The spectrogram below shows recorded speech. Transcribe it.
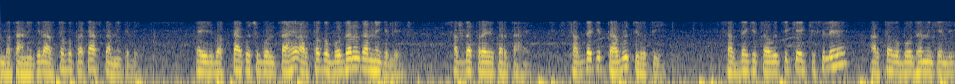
बताने के लिए अर्थ को प्रकाश करने के लिए। कई वक्ता कुछ बोलता है अर्थ को बोधन करने के लिए। शब्द प्रयोग करता है। शब्द की प्रवृत्ति होती है। शब्द की प्रवृत्ति के किस लिए? अर्थ को बोधन के लिए।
